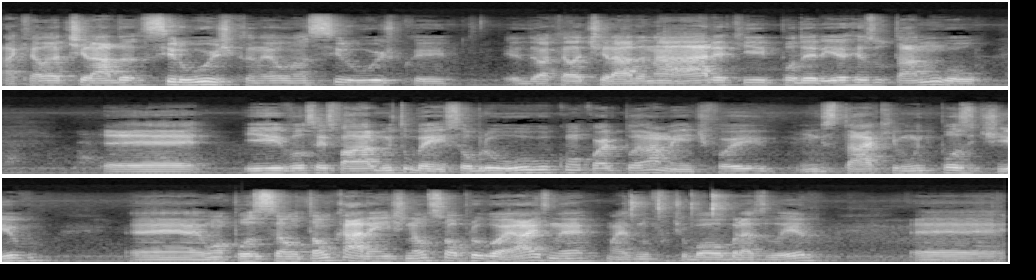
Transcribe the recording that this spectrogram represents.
aquela tirada cirúrgica, né? O lance cirúrgico. Ele deu aquela tirada na área que poderia resultar num gol. É, e vocês falaram muito bem sobre o Hugo, concordo plenamente. Foi um destaque muito positivo. É uma posição tão carente não só para o Goiás, né, mas no futebol brasileiro. É,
